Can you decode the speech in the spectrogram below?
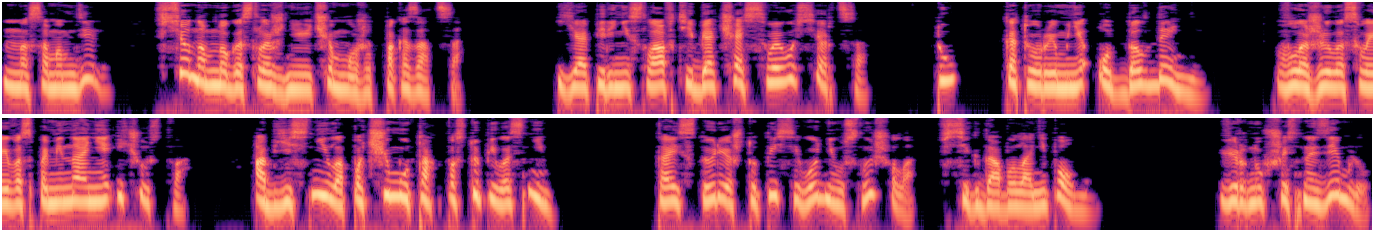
На самом деле, все намного сложнее, чем может показаться. Я перенесла в тебя часть своего сердца, ту, которую мне отдал Дэнни. Вложила свои воспоминания и чувства. Объяснила, почему так поступила с ним. Та история, что ты сегодня услышала, всегда была неполной. Вернувшись на землю,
